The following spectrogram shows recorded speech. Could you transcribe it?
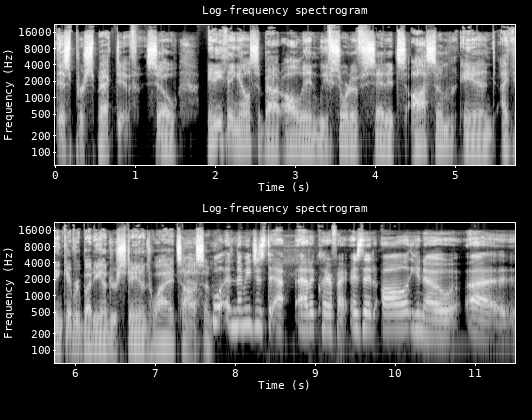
this perspective. So, anything else about All In? We've sort of said it's awesome, and I think everybody understands why it's awesome. Well, and let me just add, add a clarify: is it all you know? Uh,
